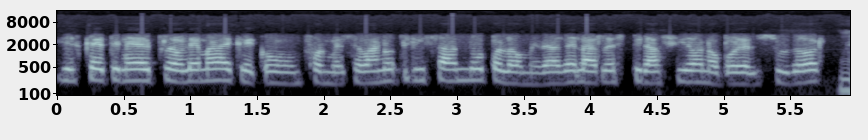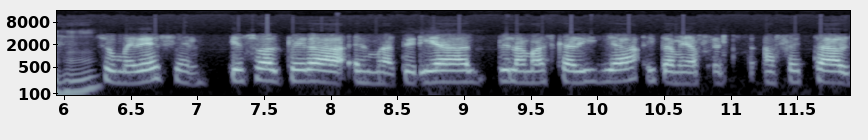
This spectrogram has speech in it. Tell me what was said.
Y es que tiene el problema de que conforme se van utilizando por la humedad de la respiración o por el sudor, se humedecen. Y eso altera el material de la mascarilla y también afecta, al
